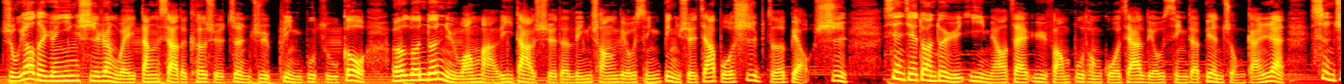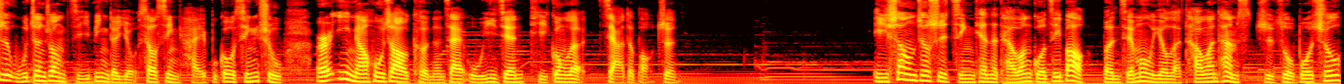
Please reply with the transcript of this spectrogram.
主要的原因是认为当下的科学证据并不足够。而伦敦女王玛丽大学的临床流行病学家博士则表示，现阶段对于疫苗在预防不同国家流行的变种感染，甚至无症状疾病的有效性还不够清楚，而疫苗护照可能在无意间提供了假的保证。以上就是今天的台湾国际报，本节目由了台湾 Times 制作播出，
